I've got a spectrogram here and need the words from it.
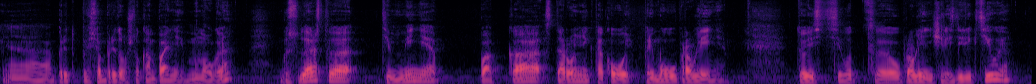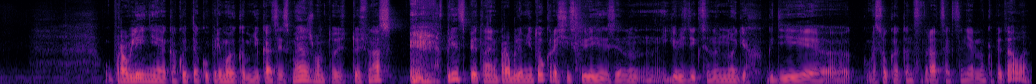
при, при всем при том, что компаний много, государство, тем не менее, пока сторонник такого прямого управления. То есть вот э, управление через директивы, управление какой-то такой прямой коммуникацией с менеджментом. То есть, то есть у нас, в принципе, это, наверное, проблема не только российской юрисдикции, но, юрисдикции, но и многих, где э, высокая концентрация акционерного капитала,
